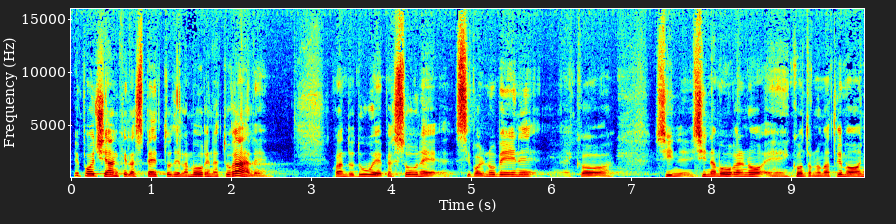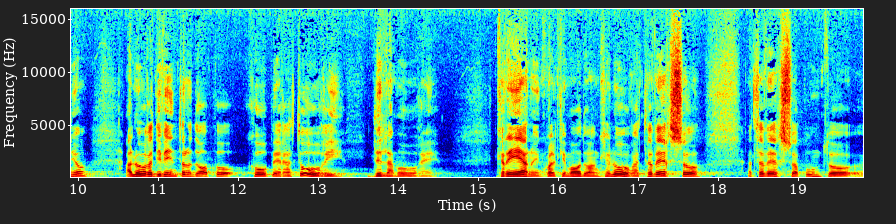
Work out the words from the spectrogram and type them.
E poi c'è anche l'aspetto dell'amore naturale. Quando due persone si vogliono bene, ecco, si, si innamorano e incontrano matrimonio, allora diventano dopo cooperatori dell'amore, creano in qualche modo anche loro attraverso, attraverso appunto eh,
